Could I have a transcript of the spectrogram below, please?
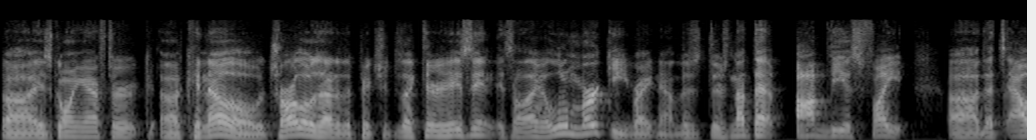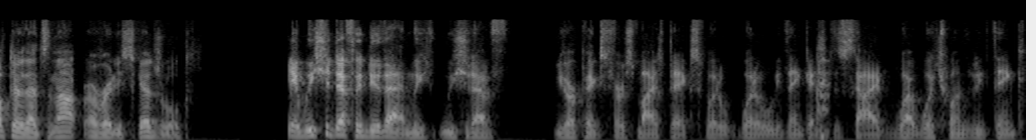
uh, is going after uh, Canelo. Charlo's out of the picture. Like there isn't. It's like a little murky right now. There's there's not that obvious fight uh, that's out there that's not already scheduled. Yeah, we should definitely do that, and we we should have your picks versus my picks. What what are we thinking? Decide what which ones we think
